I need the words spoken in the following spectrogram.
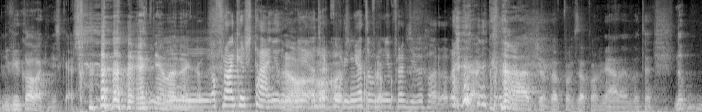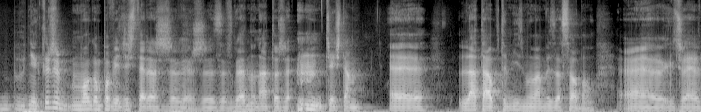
Wilkołak nie skacze. Jak nie ma tego. O Frankensteinie to No, mnie, o Drakuli, nie? To mnie prawdziwy horror. Tak, a, zapomniałem. Bo te, no, niektórzy mogą powiedzieć teraz, że wiesz, że ze względu na to, że gdzieś tam e, lata optymizmu mamy za sobą, e, że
